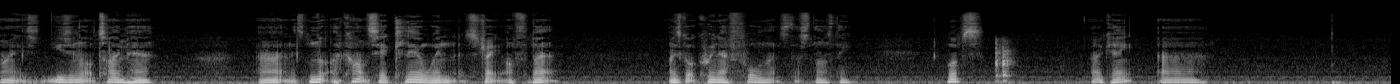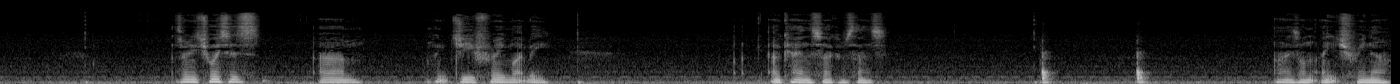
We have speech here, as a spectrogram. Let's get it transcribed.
Right, he's using a lot of time here. Uh, and it's not. I can't see a clear win straight off the bat. Oh, he's got Queen F4. That's that's nasty. Whoops. Okay. Uh, is there any choices? Um, I think G3 might be okay in the circumstance. Oh, he's on H3 now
